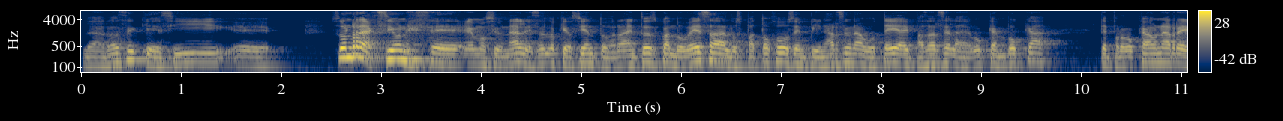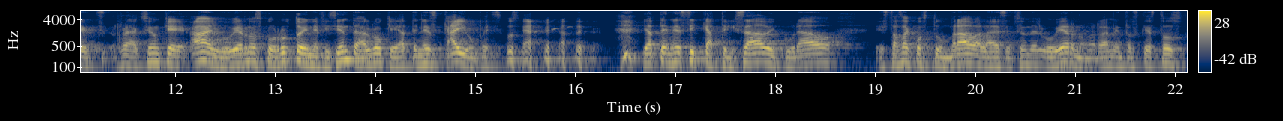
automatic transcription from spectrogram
La verdad es que sí, eh, son reacciones eh, emocionales, es lo que yo siento, ¿verdad? Entonces cuando ves a los patojos empinarse una botella y pasársela de boca en boca, te provoca una reacción que, ah, el gobierno es corrupto e ineficiente, algo que ya tenés callo, pues, o sea, ya tenés cicatrizado y curado, estás acostumbrado a la decepción del gobierno, ¿verdad? Mientras que estos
